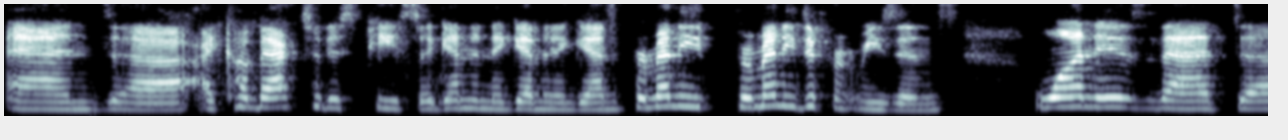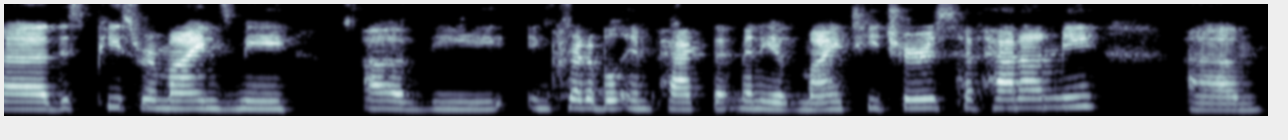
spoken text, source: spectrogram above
and uh, I come back to this piece again and again and again for many for many different reasons. One is that uh, this piece reminds me of the incredible impact that many of my teachers have had on me. Um,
